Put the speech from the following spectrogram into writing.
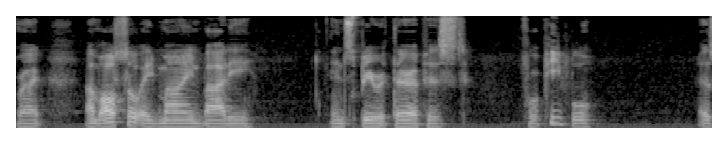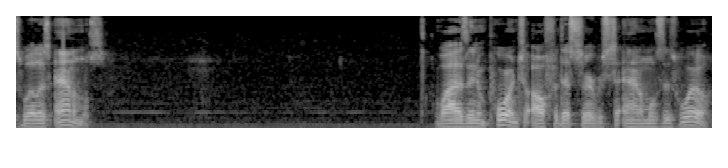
Right? I'm also a mind, body, and spirit therapist for people as well as animals. Why is it important to offer that service to animals as well?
